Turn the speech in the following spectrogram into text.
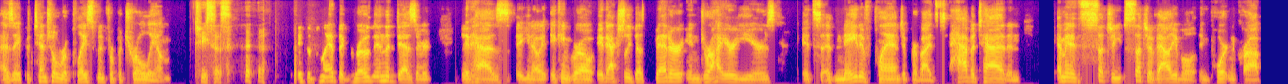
as a potential replacement for petroleum. Jesus, it's a plant that grows in the desert. It has, you know, it, it can grow. It actually does better in drier years it's a native plant. It provides habitat, and I mean, it's such a such a valuable, important crop.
